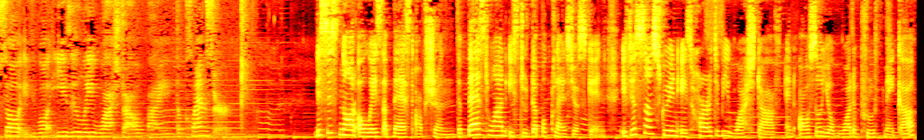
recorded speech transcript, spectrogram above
so it will easily washed out by the cleanser this is not always a best option. The best one is to double cleanse your skin. If your sunscreen is hard to be washed off and also your waterproof makeup,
